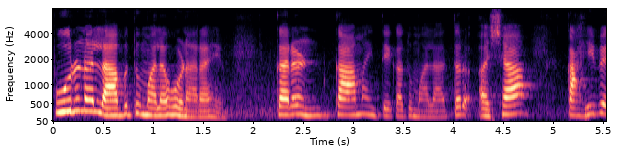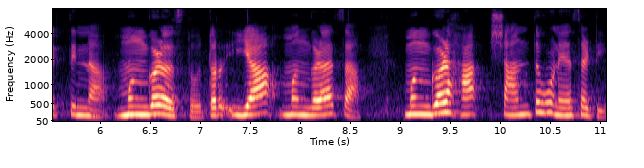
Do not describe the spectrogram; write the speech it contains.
पूर्ण लाभ तुम्हाला होणार आहे. कारण का माहिती आहे का तुम्हाला? तर अशा काही व्यक्तींना मंगळ असतो. तर या मंगळाचा मंगळ हा शांत होण्यासाठी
